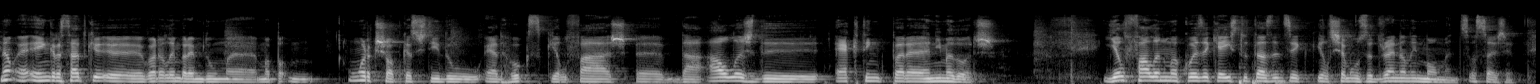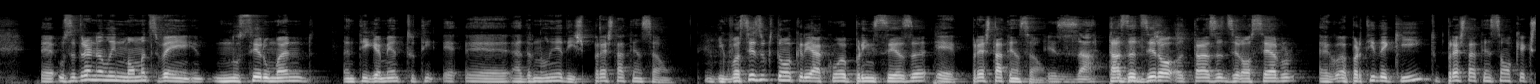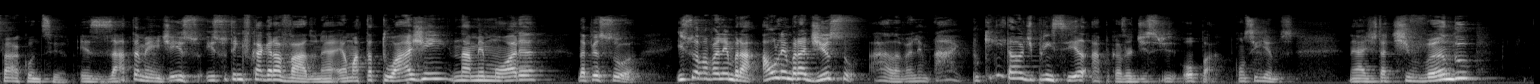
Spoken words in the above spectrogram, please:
Não, é, é engraçado que eh, agora lembrei-me de uma, uma, um workshop que assisti do Ed Hooks, que ele faz, uh, dá aulas de acting para animadores. E ele fala numa coisa que é isso que tu estás a dizer, que ele chama os adrenaline moments, ou seja, uh, os adrenaline moments vêm no ser humano, antigamente tu, uh, a adrenalina diz, presta atenção, Uhum. E que vocês o que estão a criar com a princesa é presta atenção. Exato. Estás a dizer ao, estás a dizer ao cérebro a partir daqui, tu presta atenção ao que é que está a acontecer. Exatamente, isso. Isso tem que ficar gravado, né? É uma tatuagem na memória da pessoa. Isso ela vai lembrar. Ao lembrar disso, ah, ela vai lembrar. Ai, por que ele estava de princesa? Ah, por causa disso. Opa, conseguimos. Né? A gente está ativando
